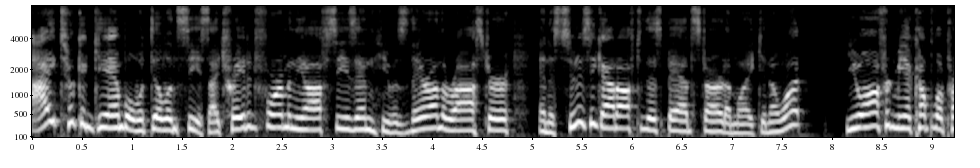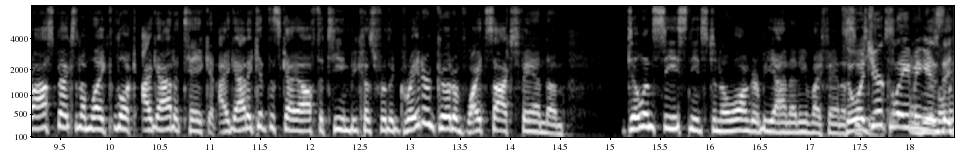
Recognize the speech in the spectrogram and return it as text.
I took a gamble with Dylan Cease. I traded for him in the offseason. He was there on the roster. And as soon as he got off to this bad start, I'm like, you know what? You offered me a couple of prospects, and I'm like, look, I got to take it. I got to get this guy off the team because for the greater good of White Sox fandom, Dylan Cease needs to no longer be on any of my fantasy So what teams. you're claiming is that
